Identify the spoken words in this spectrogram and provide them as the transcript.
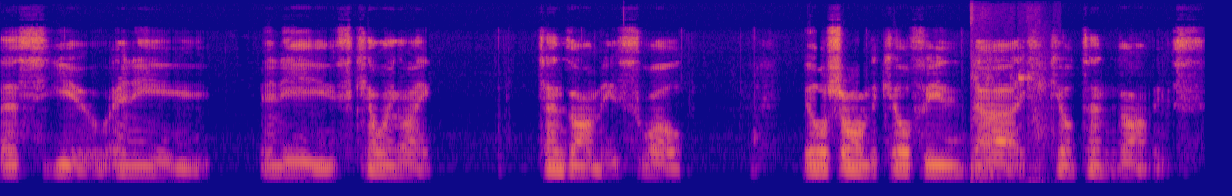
SU, and he and he's killing like ten zombies. Well, it'll show on the kill feed that he killed ten zombies.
